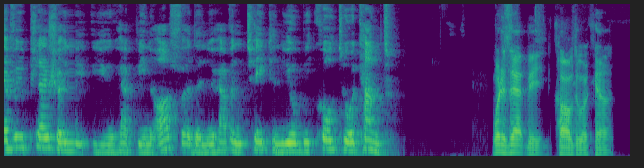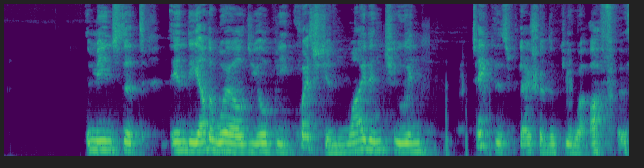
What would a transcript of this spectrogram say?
every pleasure you, you have been offered and you haven't taken, you'll be called to account. What does that mean, called to account? It means that in the other world, you'll be questioned. Why didn't you in, take this pleasure that you were offered?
